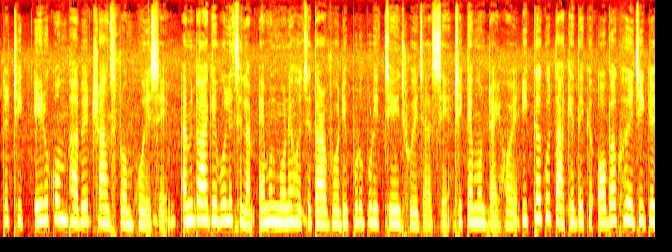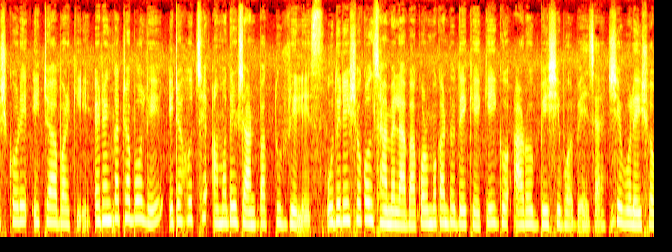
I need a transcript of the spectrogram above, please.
এরেঙ্কাটা ঠিক এরকম ভাবে ট্রান্সফর্ম হয়েছে। আমি তো আগে বলেছিলাম, এমন মনে হচ্ছে তার বডি পুরোপুরি চেঞ্জ হয়ে যাচ্ছে। ঠিক তেমনটাই হয়। ইক্কাকু তাকে দেখে অবাক হয়ে জিজ্ঞেস করে, এটা আবার কি? এরেঙ্কাটা বলে, এটা হচ্ছে আমাদের জানপাক্তুর রিলিজ ওদের এই সকল ঝামেলা বা কর্মকাণ্ড দেখে কেই গো আরও বেশি ভয় পেয়ে যায়। সে বলে এইসব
